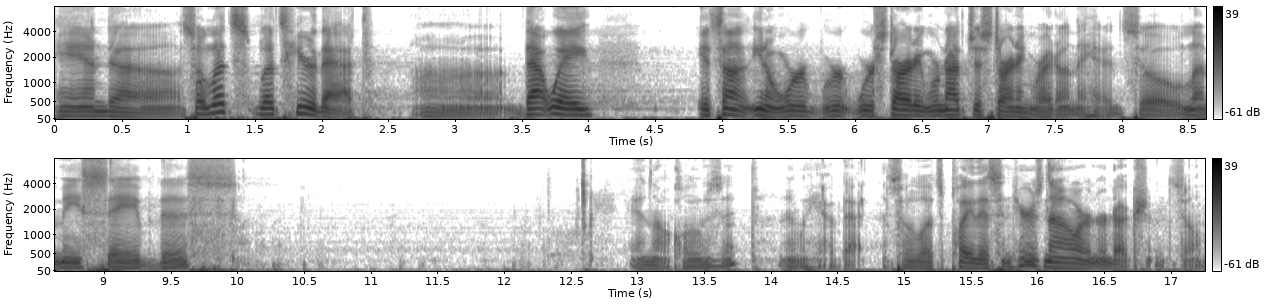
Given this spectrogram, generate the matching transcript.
And uh, so let's let's hear that. Uh, that way, it's not You know, we're we're we're starting. We're not just starting right on the head. So let me save this, and I'll close it, and we have that. So let's play this. And here's now our introduction. So.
